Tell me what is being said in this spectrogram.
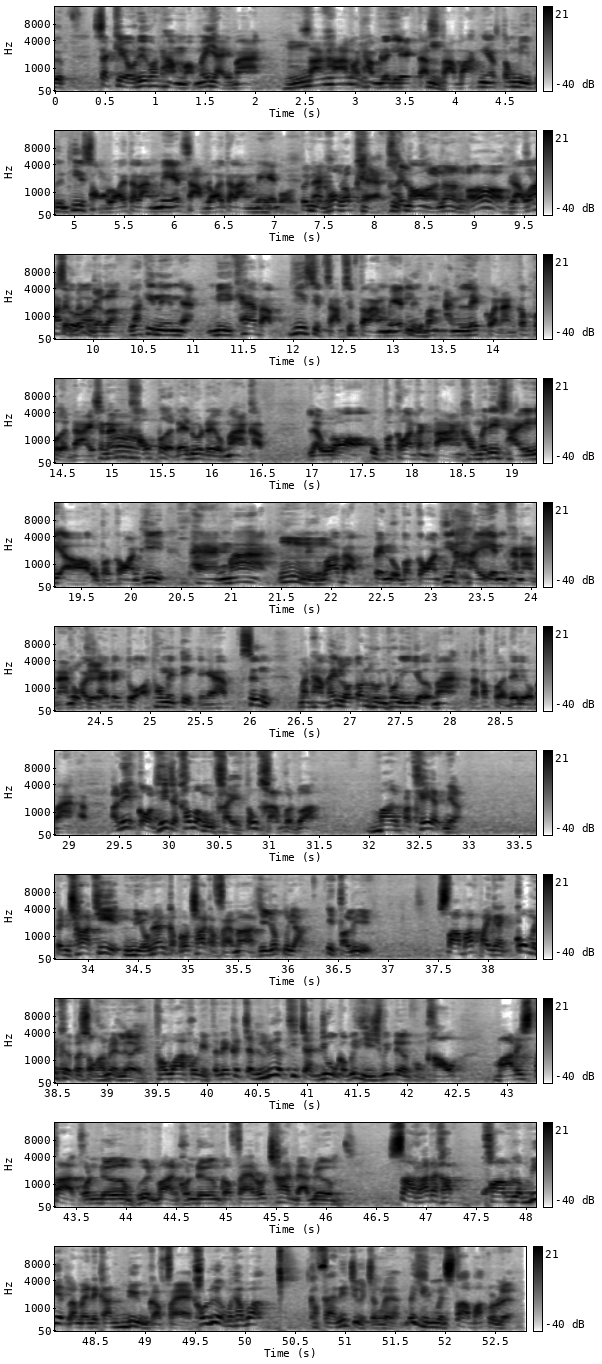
สเกลที่เขาทำอะไม่ใหญ่มากอืมสาขาเขาทำเล็กๆ แต่อืม Starbucks เนี่ยต้องมีพื้นที่ 200 ตารางเมตร 300 ตารางเมตร เป็นเหมือนห้องรับแขกถูกให้ลูต้กองค้านั่งอ๋อแต่คอว่านเซ็ปต์ตัวไม่เหมือนกันละลักกินเนนเนี่ยมีแค่แบบ 20-30 ตารางเมตร หรือบางอันเล็กกว่านั้นก็เปิดได้ ฉะนั้นอ่าเขาเปิดได้รวดเร็วมากครับ แล้วก็อุปกรณ์ต่างๆ เขาไม่ได้ใช้เอ่ออุปกรณ์ที่แพงมากอืมหรือว่าแบบเป็นอุปกรณ์ที่ไฮเอ็นขนาดนั้นโอเคเขาใช้เป็นตัวออโตเมติกอย่างเงี้ยครับ ซึ่งมันทำให้ลดต้นทุนพวกนี้เยอะมาก แล้วก็เปิดได้เร็วมากครับ อันนี้ก่อนที่จะเข้ามาเมืองไทยต้องถามก่อนว่าบางประเทศเนี่ยเป็นชาติที่เหนียวแน่นกับรสชาติกาแฟมากที่ยกตัวอย่างอิตาลีสตาร์บัคไปไงก็ไม่เคยประสบความสำเร็จเลย เพราะว่าคนอิตาลีก็จะเลือกที่จะอยู่กับวิถีชีวิตเดิมของเขาบาริสต้าคนเดิมเพื่อนบ้านคนเดิมกาแฟรสชาติแบบเดิม สหรัฐนะครับความละเมียดละไมในการดื่มกาแฟเขาเลือกไหมครับว่ากาแฟนี่จืดจังเลย ไม่เห็นเหมือนสตาร์บัคเลย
